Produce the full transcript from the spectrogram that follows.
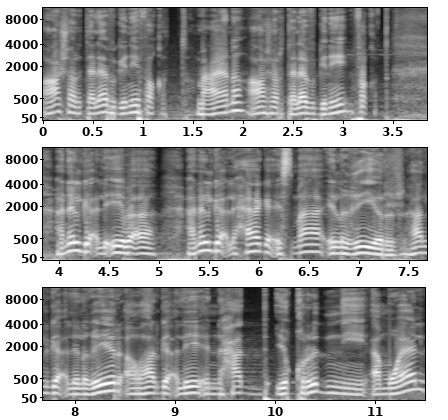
10000 جنيه فقط. معانا 10000 جنيه فقط. هنلجأ لإيه بقى؟ هنلجأ لحاجة اسمها الغير. هلجأ للغير أو هلجأ لإن حد يقرضني أموال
